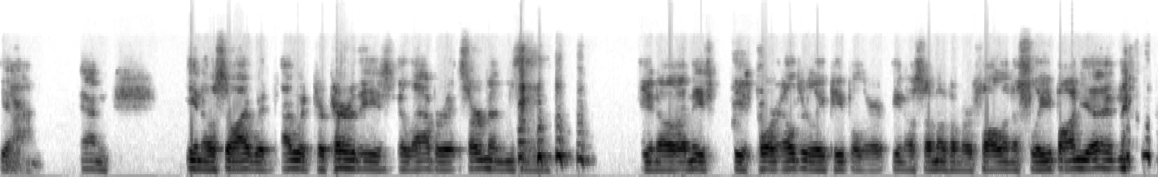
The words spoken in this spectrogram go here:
Yeah. Yeah. And, you know, so I would, I would prepare these elaborate sermons and, you know, and these these poor elderly people are, you know, some of them are falling asleep on you, and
